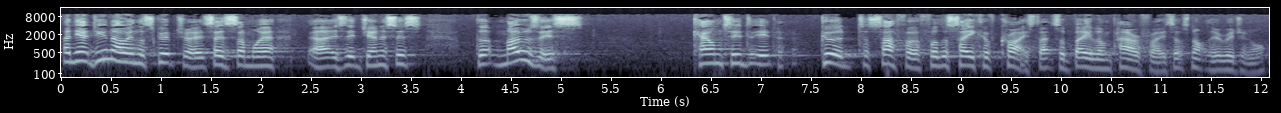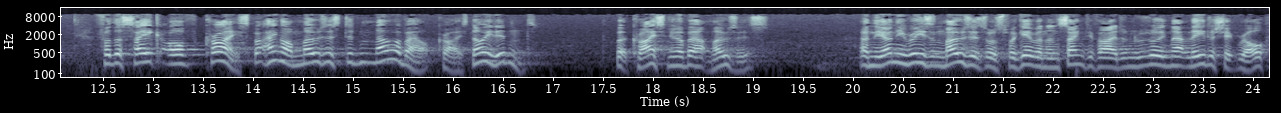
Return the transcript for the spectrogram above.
And yet, do you know in the scripture, it says somewhere, uh, is it Genesis, that Moses counted it good to suffer for the sake of Christ. That's a Balaam paraphrase, that's not the original. For the sake of Christ. But hang on, Moses didn't know about Christ. No, he didn't. But Christ knew about Moses. And the only reason Moses was forgiven and sanctified and was doing that leadership role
